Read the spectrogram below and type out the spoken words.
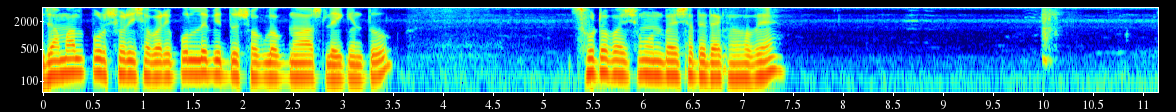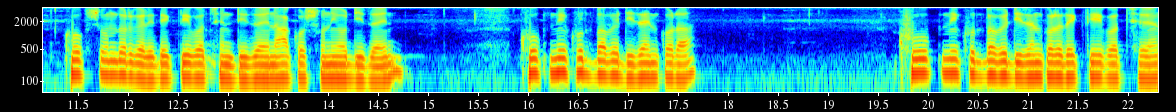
জামালপুর, সরিষাবাড়ি, পল্লী বিদ্যুৎ সংলগ্ন। আসলেই কিন্তু ছোট ভাই সুমন ভাইয়ের সাথে দেখা হবে। খুব সুন্দর গাড়ি, দেখতেই পাচ্ছেন ডিজাইন, আকর্ষণীয় ডিজাইন। খুব নিখুঁতভাবে ডিজাইন করা। খুব নিখুঁতভাবে ডিজাইন করে দেখতেই পাচ্ছেন।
